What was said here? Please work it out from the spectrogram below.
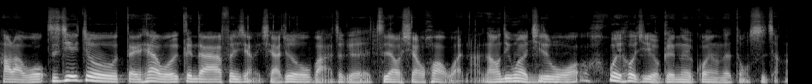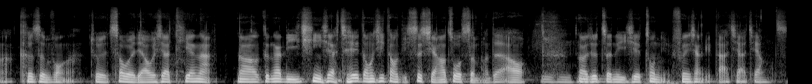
好了，我直接就等一下，我会跟大家分享一下，就是我把这个资料消化完啊。然后另外，其实我会后期有跟那个光阳的董事长啊柯胜峰啊，就稍微聊一下天啊，那跟他厘清一下这些东西到底是想要做什么的哦。那就整理一些重点分享给大家，这样子。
